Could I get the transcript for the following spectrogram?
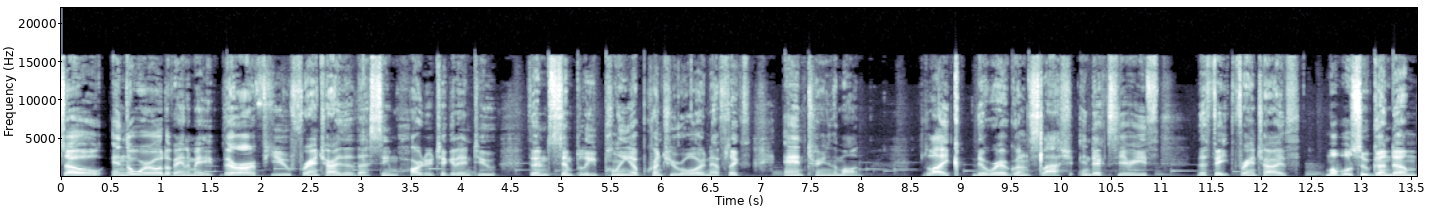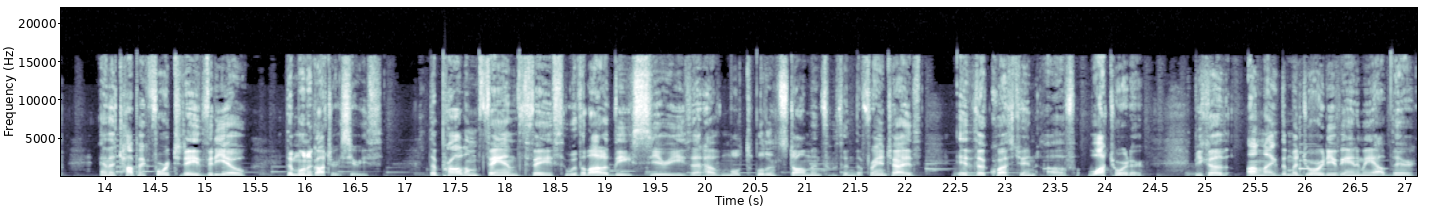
So, in the world of anime, there are a few franchises that seem harder to get into than simply pulling up Crunchyroll or Netflix and turning them on. Like the Railgun slash Index series, the Fate franchise, Mobile Suit Gundam, and the topic for today's video, the Monogatari series. The problem fans face with a lot of these series that have multiple installments within the franchise is the question of watch order. Because unlike the majority of anime out there,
